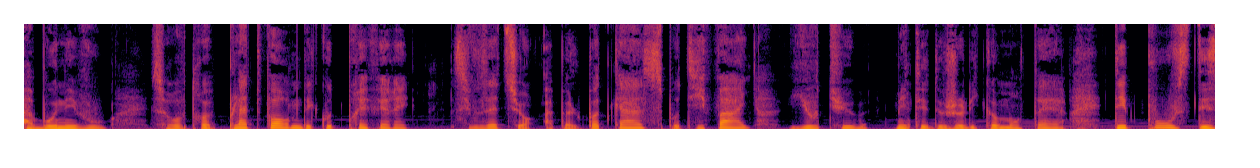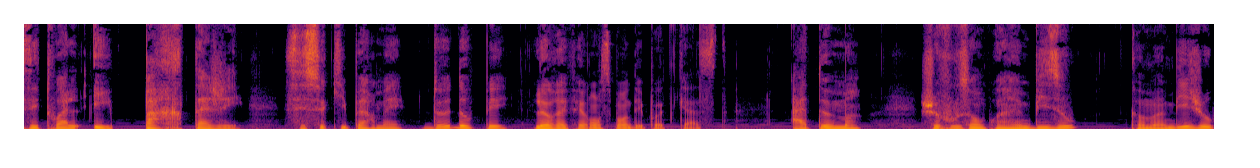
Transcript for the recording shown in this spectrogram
abonnez-vous sur votre plateforme d'écoute préférée. Si vous êtes sur Apple Podcasts, Spotify, YouTube, mettez de jolis commentaires, des pouces, des étoiles et partagez. C'est ce qui permet de doper le référencement des podcasts. À demain, je vous envoie un bisou comme un bijou.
